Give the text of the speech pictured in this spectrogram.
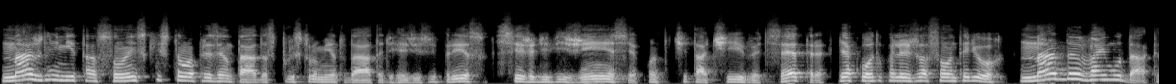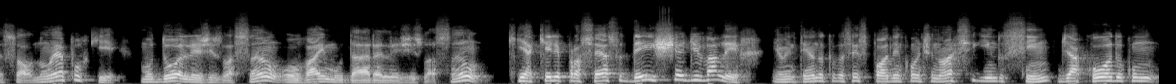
nas limitações que estão apresentadas para o instrumento da ata de registro de preço, seja de vigência, quantitativa, etc., de acordo com a legislação anterior. Nada vai mudar, pessoal. Não é porque mudou a legislação ou vai mudar a legislação que aquele processo deixa de valer. Eu entendo que vocês podem continuar seguindo, sim, de acordo com,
